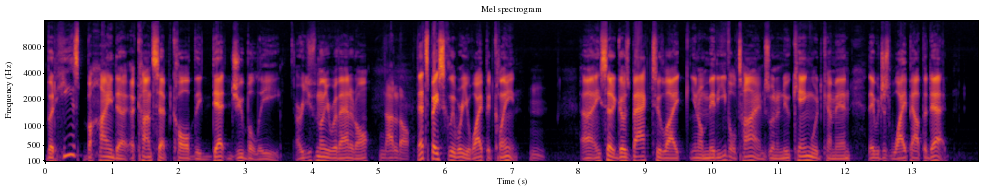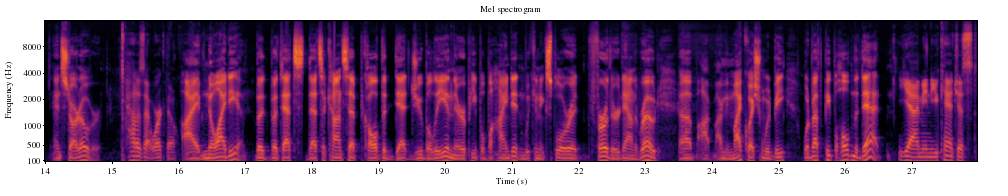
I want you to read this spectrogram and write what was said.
but he's behind a, a concept called the debt jubilee. Are you familiar with that at all? not at all. That's basically where you wipe it clean. Uh, he said it goes back to like you know medieval times when a new king would come in, they would just wipe out the debt and start over. How does that work, though? I have no idea, but but that's that's a concept called the debt jubilee, and there are people behind it, and we can explore it further down the road. Uh, I, I mean, my question would be, what about the people holding the debt? Yeah, I mean, you can't just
